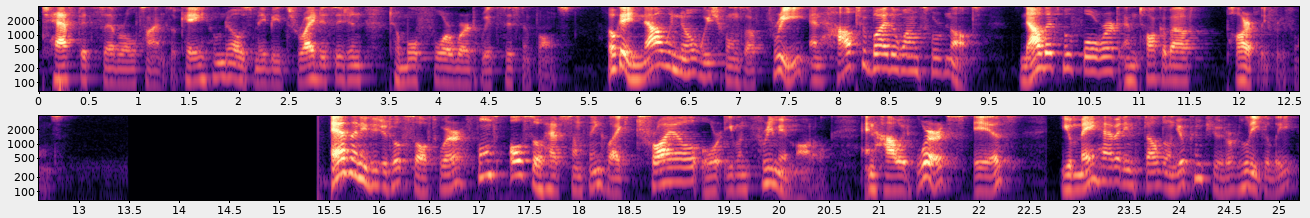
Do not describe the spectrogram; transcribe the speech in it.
test it several times, okay? Who knows, maybe it's right decision to move forward with system fonts. Okay, now we know which fonts are free and how to buy the ones who are not. Now let's move forward and talk about partly free fonts. As any digital software, fonts also have something like trial or even freemium model. And how it works is you may have it installed on your computer legally,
